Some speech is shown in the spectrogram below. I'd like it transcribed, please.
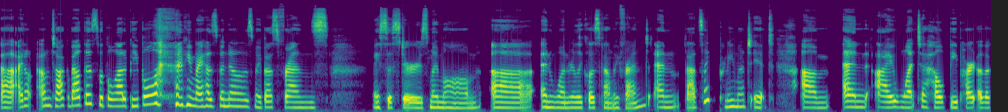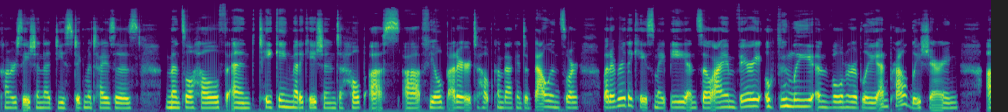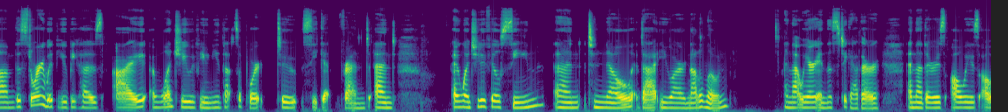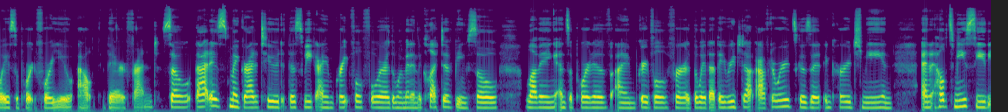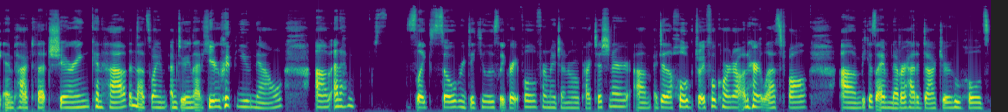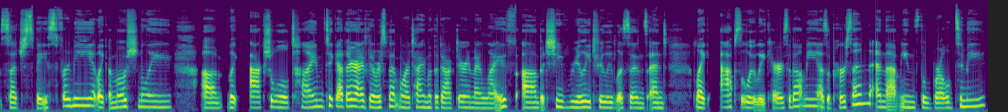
uh, I don't I don't talk about this with a lot of people. I mean, my husband knows, my best friends, my sisters, my mom, uh, and one really close family friend, and that's like pretty much it. Um, and I want to help be part of a conversation that destigmatizes mental health and taking medication to help us uh, feel better, to help come back into balance, or whatever the case might be. And so I am very openly and vulnerably and proudly sharing um, the story with you because I, I want you, if you need that support, to seek it, friend. And I want you to feel seen and to know that you are not alone and that we are in this together and that there is always, always support for you out there, friend. So that is my gratitude this week. I am grateful for the women in the collective being so loving and supportive. I'm grateful for the way that they reached out afterwards because it encouraged me and, and it helped me see the impact that sharing can have. And that's why I'm, I'm doing that here with you now. Um, and I'm like so ridiculously grateful for my general practitioner. Um, I did a whole joyful corner on her last fall um, because I've never had a doctor who holds such space for me, like emotionally, um, like actual time together. I've never spent more time with a doctor in my life, um, but she really truly listens and like absolutely cares about me as a person and that means the world to me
